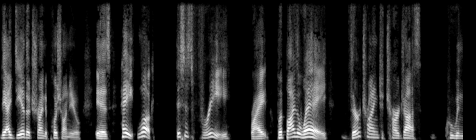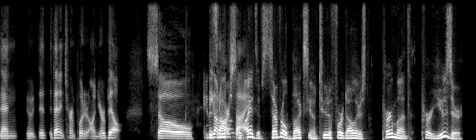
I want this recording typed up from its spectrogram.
the idea they're trying to push on you is, hey, look, this is free, right? But by the way, they're trying to charge us, who and then who then in turn put it on your bill. So And Be on our the side. lines of several bucks, you know, two to four dollars per month per user,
